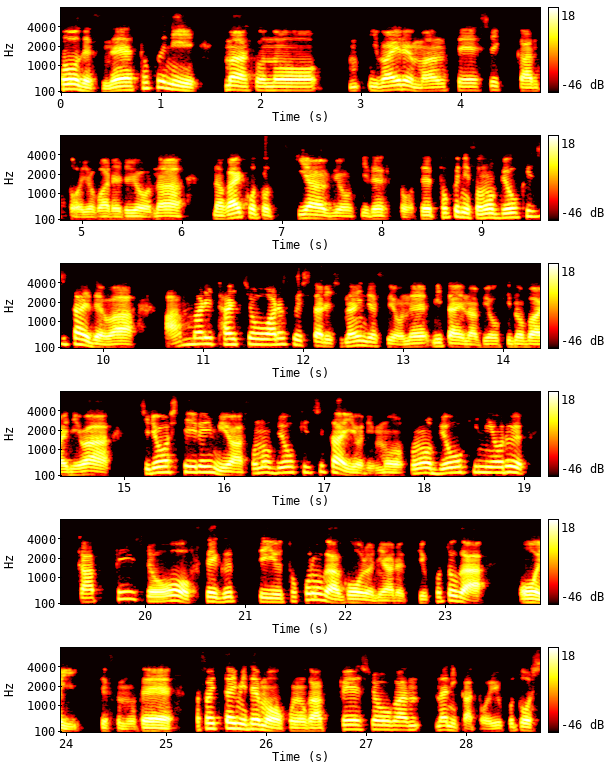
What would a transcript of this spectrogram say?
そうですね。特に、まあ、その、いわゆる慢性疾患と呼ばれるような、長いこと付き合う病気ですと。で、特にその病気自体では、あんまり体調を悪くしたりしないんですよね、みたいな病気の場合には、治療している意味は、その病気自体よりも、その病気による合併症を防ぐっていうところがゴールにあるっていうことが多いですので、そういった意味でも、この合併症が何かということを知っ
